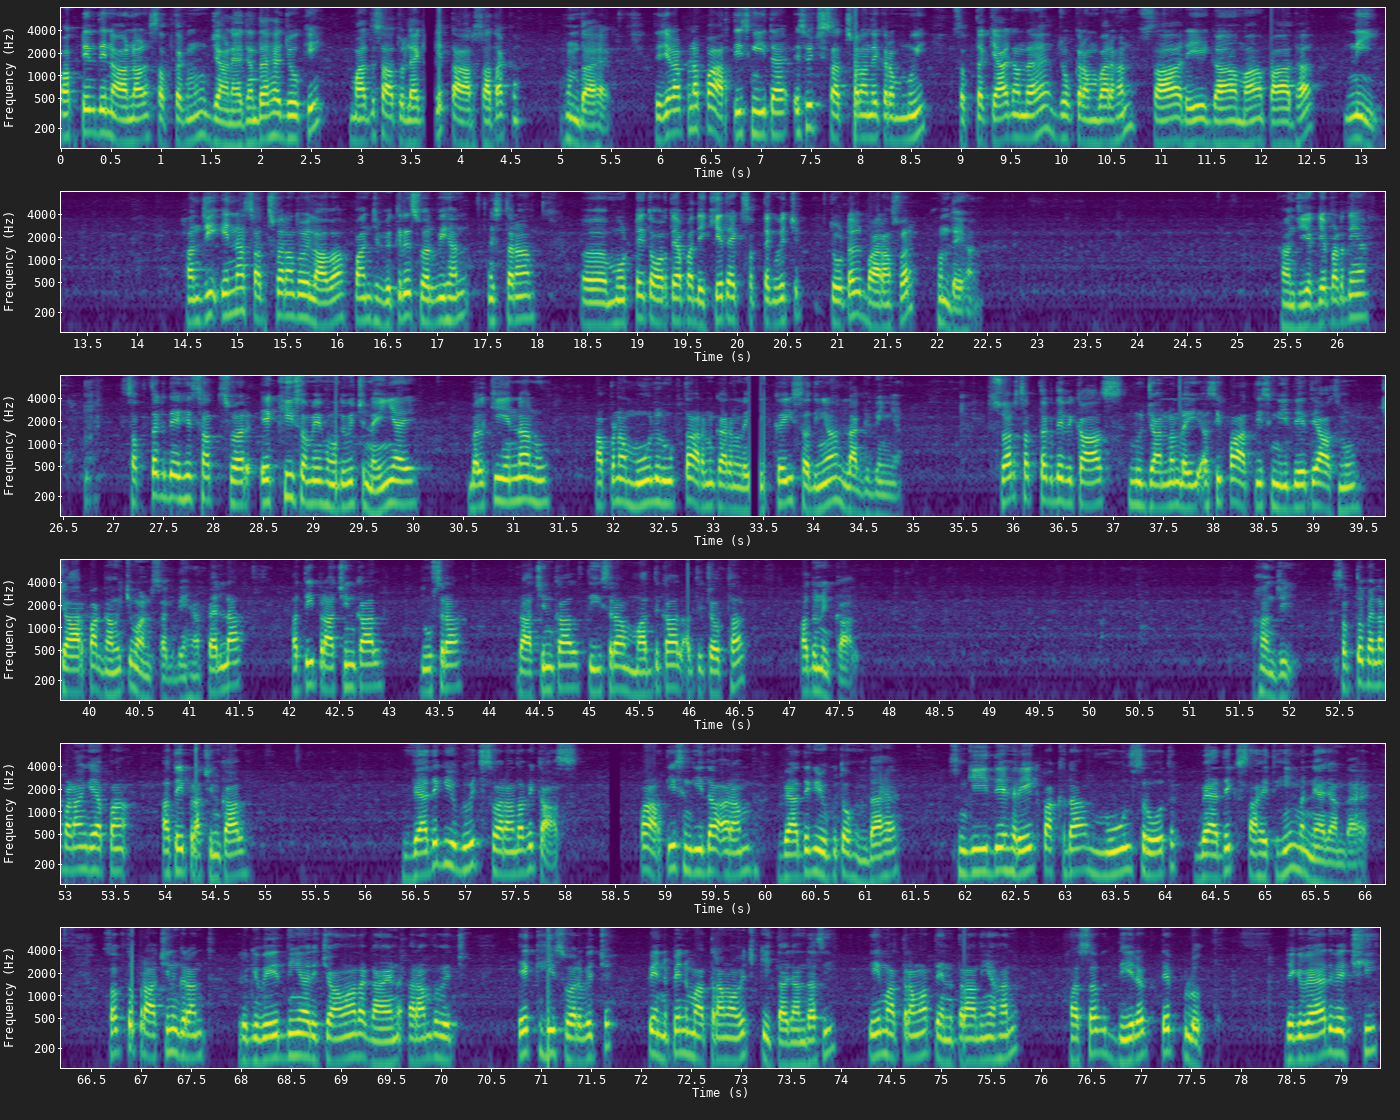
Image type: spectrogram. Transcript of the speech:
ਆਕਟੇਵ ਦੇ ਨਾਲ ਨਾਲ ਸਪਤਕ ਨੂੰ ਜਾਣਿਆ ਜਾਂਦਾ ਹੈ, ਜੋ ਕਿ ਮੱਧ ਸਾ ਤੋਂ ਲੈ ਕੇ ਤਾਰ ਸਾ ਤੱਕ ਹੁੰਦਾ ਹੈ। ਤੇ ਜਿਹੜਾ ਆਪਣਾ ਭਾਰਤੀ ਸੰਗੀਤ ਹੈ, ਇਸ ਵਿੱਚ ਸੱਤ ਸਵਰਾਂ ਦੇ ਕ੍ਰਮ ਨੂੰ ਹੀ ਸਪਤਕ ਕਿਹਾ ਜਾਂਦਾ ਹੈ, ਜੋ ਕ੍ਰਮਵਾਰ ਹਨ ਸਾ, ਰੇ, ਗਾ, ਮਾ, ਪਾ, ਧਾ, ਨੀ। ਹਾਂਜੀ, ਇਹਨਾਂ ਸੱਤ ਸਵਰਾਂ ਤੋਂ ਇਲਾਵਾ ਪੰਜ ਵਿਕਰਿਤ ਸਵਰ ਵੀ ਹਨ। ਇਸ ਤਰ੍ਹਾਂ ਮੋਟੇ ਤੌਰ ਤੇ ਆਪਾਂ ਦੇਖੀਏ ਤਾਂ ਇੱਕ ਸਪਤਕ ਵਿੱਚ ਟੋਟਲ 12 ਸਵਰ ਹੁੰਦੇ ਹਨ। ਹਾਂਜੀ, ਅੱਗੇ ਪੜ੍ਹਦੇ ਹਾਂ। ਸਪਤਕ ਦੇ ਇਹ ਸੱਤ ਸਵਰ ਇੱਕ ਹੀ ਸਮੇਂ ਹੋਂਦ ਵਿੱਚ ਨਹੀਂ ਆਏ, ਬਲਕਿ ਇਹਨਾਂ ਨੂੰ ਆਪਣਾ ਮੂਲ ਰੂਪ ਧਾਰਨ ਕਰਨ ਲਈ ਕਈ ਸਦੀਆਂ ਲੱਗ ਗਈਆਂ। ਸਵਰ ਸਪਤਕ ਦੇ ਵਿਕਾਸ ਨੂੰ ਜਾਣਨ ਲਈ ਅਸੀਂ ਭਾਰਤੀ ਸੰਗੀਤ ਦੇ ਇਤਿਹਾਸ ਨੂੰ ਚਾਰ ਭਾਗਾਂ ਵਿੱਚ ਵੰਡ ਸਕਦੇ ਹਾਂ। ਪਹਿਲਾ, ਅਤੀ ਪ੍ਰਾਚੀਨ ਕਾਲ, ਦੂਸਰਾ, ਪ੍ਰਾਚੀਨ ਕਾਲ, ਤੀਸਰਾ, ਮੱਧ ਕਾਲ ਅਤੇ ਚੌਥਾ, ਆਧੁਨਿਕ ਕਾਲ। ਹਾਂਜੀ, ਸਭ ਤੋਂ ਪਹਿਲਾਂ ਪੜਾਂਗੇ ਆਪਾਂ ਅਤੀ ਪ੍ਰਾਚੀਨ ਕਾਲ ਵੈਦਿਕ ਯੁੱਗ ਵਿੱਚ ਸਵਰਾਂ ਦਾ ਵਿਕਾਸ। ਭਾਰਤੀ ਸੰਗੀਤ ਦਾ ਆਰੰਭ ਵੈਦਿਕ ਯੁੱਗ ਤੋਂ ਹੁੰਦਾ ਹੈ। ਸੰਗੀਤ ਦੇ ਹਰੇਕ ਪੱਖ ਦਾ ਮੂਲ ਸਰੋਤ ਵੈਦਿਕ ਸਾਹਿਤ ਹੀ ਮੰਨਿਆ ਜਾਂਦਾ ਹੈ। ਸਭ ਤੋਂ ਪ੍ਰਾਚੀਨ ਗ੍ਰੰਥ ਰਿਗਵੇਦ ਦੀਆਂ ਰਿਚਾਵਾਂ ਦਾ ਗਾਇਨ ਆਰੰਭ ਵਿੱਚ ਇੱਕ ਹੀ ਸਵਰ ਵਿੱਚ ਭਿੰਨ-ਭਿੰਨ ਮਾਤਰਾਵਾਂ ਵਿੱਚ ਕੀਤਾ ਜਾਂਦਾ ਸੀ। ਇਹ ਮਾਤਰਾਵਾਂ ਤਿੰਨ ਤਰ੍ਹਾਂ ਦੀਆਂ ਹਨ, ਹਸਵ, ਦੀਰਘ ਤੇ ਪਲੁੱਤ। ਰਿਗਵੈਦ ਵਿੱਚ ਹੀ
